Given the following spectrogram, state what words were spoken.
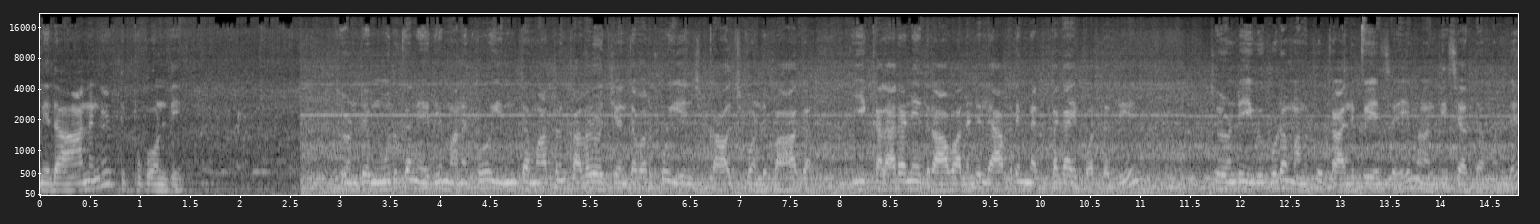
నిదానంగా తిప్పుకోండి. చూడండి మురుకు అనేది మనకు ఇంత మాత్రం కలర్ వచ్చేంత వరకు ఏంచి కాల్చుకోండి బాగా. ఈ కలర్ అనేది రావాలంటే లేకపోతే మెత్తగా అయిపోతుంది. చూడండి ఇవి కూడా మనకు కాలిపోయేసాయి. మనం తీసేద్దామండి.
